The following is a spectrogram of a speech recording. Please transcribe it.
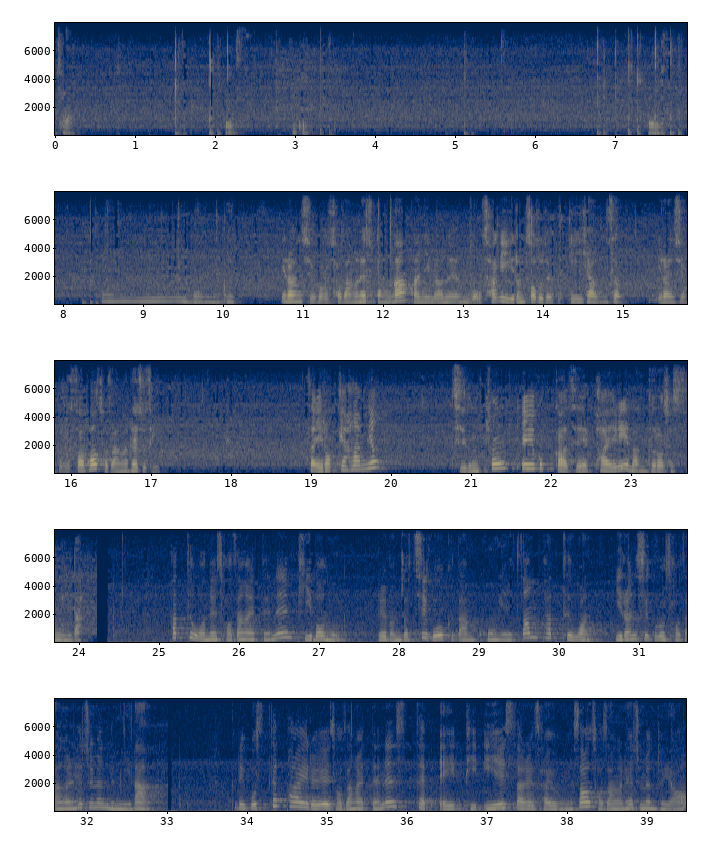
04, 어, 이거 어, 샘블리 이런 식으로 저장을 해주던가 아니면은 뭐 자기 이름 써도 되고 이현승 이런 식으로 써서 저장을 해주세요. 자 이렇게 하면 지금 총 7가지의 파일이 만들어졌습니다. 파트 1을 저장할 때는 비번호를 먼저 치고 그 다음 01.파트1 이런 식으로 저장을 해주면 됩니다. 그리고 스텝 파일을 저장할 때는 스텝 AP214를 사용해서 저장을 해주면 돼요.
